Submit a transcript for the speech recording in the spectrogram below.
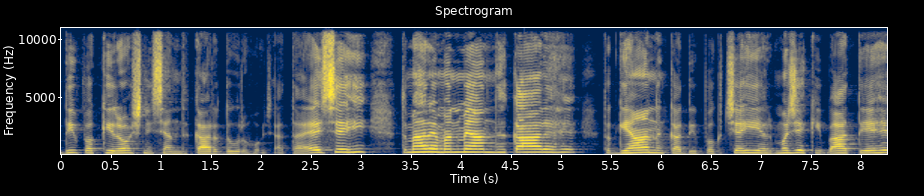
दीपक की रोशनी से अंधकार दूर हो जाता है। ऐसे ही तुम्हारे मन में अंधकार है तो ज्ञान का दीपक चाहिए। और मज़े की बात यह है,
